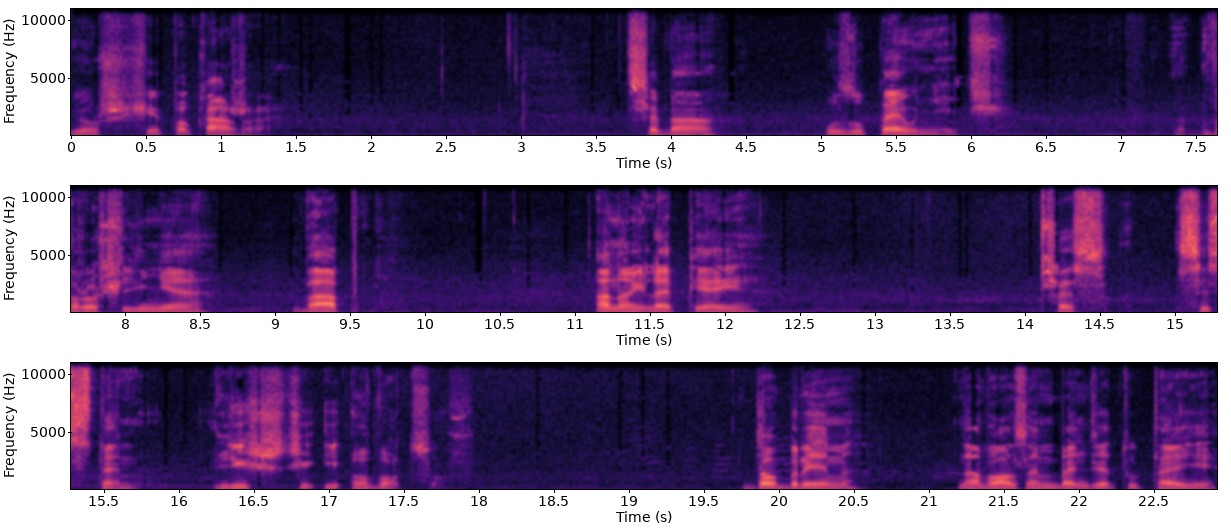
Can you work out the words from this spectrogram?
już się pokaże? Trzeba uzupełnić w roślinie wapń, a najlepiej przez system liści i owoców. Dobrym nawozem będzie tutaj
